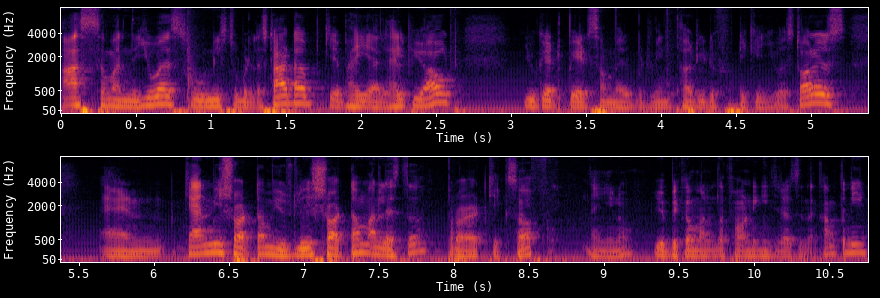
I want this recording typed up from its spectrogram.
ask someone in the US who needs to build a startup, okay, bhai, I'll help you out. You get paid somewhere between 30 to 50k US dollars, and can be short term. Usually short term unless the product kicks off and you know you become one of the founding engineers in the company.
